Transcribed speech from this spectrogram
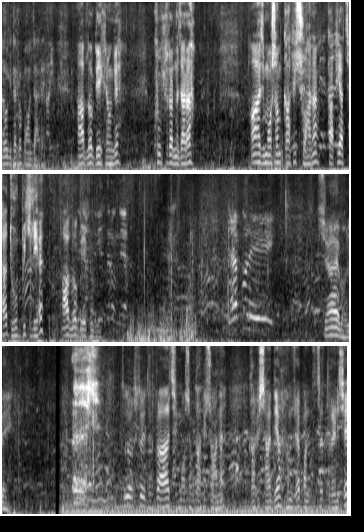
लोग इधर पर पहुँच जा रहे हैं। आप लोग देख रहे होंगे, खूबसूरत नज़ारा। आज मौसम काफ़ी सुहाना, काफ़ी अच्छा धूप भी खिली है। आप लोग देख रहे होंगे। जय भोले। तो दोस्तों, इधर पर आज मौसम काफ़ी सुहाना है, काफ़ी शादियाँ, हम जो है पंचतरणी से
